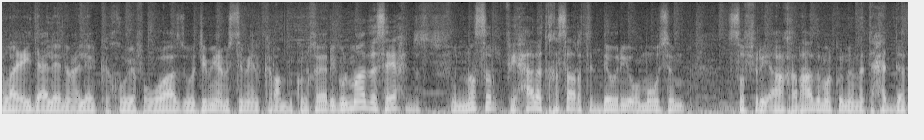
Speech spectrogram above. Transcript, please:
الله يعيد علينا وعليك أخوي فواز وجميع المستمعين الكرام بكل خير. يقول ماذا سيحدث في النصر في حالة خسارة الدوري وموسم صفري آخر؟ هذا ما كنا نتحدث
